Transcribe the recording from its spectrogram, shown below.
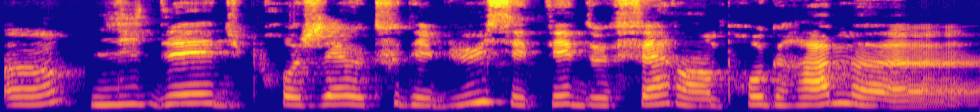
1, l'idée du projet au tout début, c'était de faire un programme euh,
